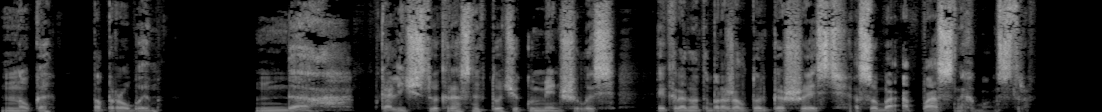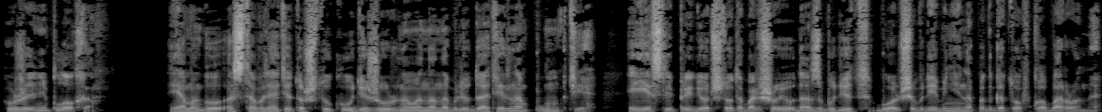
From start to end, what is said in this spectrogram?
Ну-ка, попробуем. Да, количество красных точек уменьшилось. Экран отображал только шесть особо опасных монстров. Уже неплохо. Я могу оставлять эту штуку у дежурного на наблюдательном пункте, и если придет что-то большое, у нас будет больше времени на подготовку обороны.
